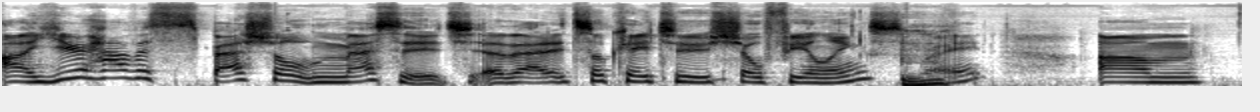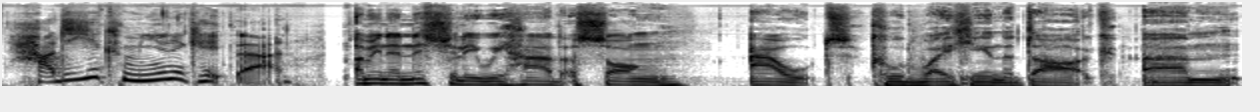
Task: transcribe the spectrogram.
Uh, you have a special message uh, that it's okay to show feelings, Mm-hmm. right? Um, how do you communicate that? I mean, initially we had a song out called "Waking in the Dark," um,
